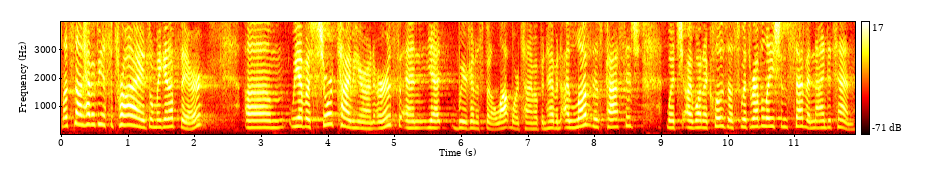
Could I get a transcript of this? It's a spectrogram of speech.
Let's not have it be a surprise when we get up there. Um, we have a short time here on earth, and yet we're going to spend a lot more time up in heaven. I love this passage, which I want to close us with Revelation 7 9 to 10.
